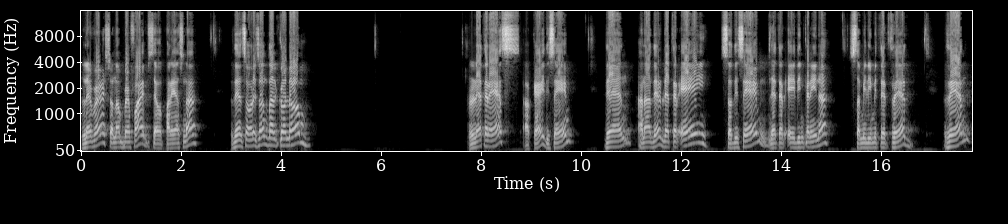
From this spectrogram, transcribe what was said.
lever. So, number 5. So, parehas na. Then, sa horizontal column, letter S. Okay, the same. Then, another, letter A. So, the same. Letter A din kanina. Sa millimeter thread. Then,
